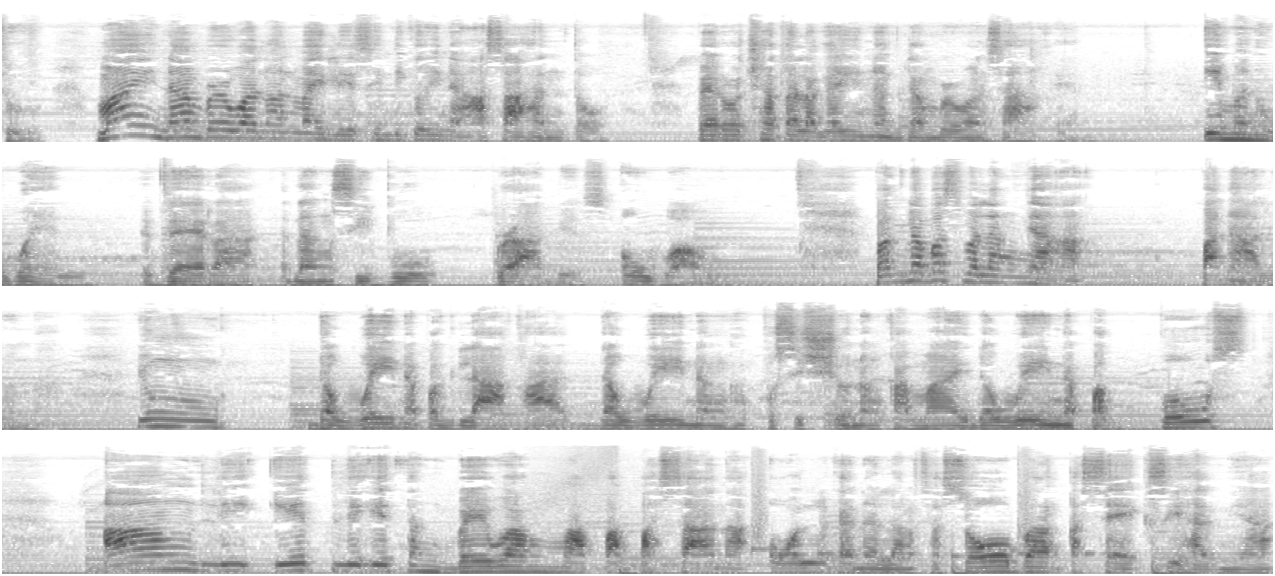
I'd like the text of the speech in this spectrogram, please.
2. My number 1 on my list, hindi ko inaasahan to. Pero siya talaga yung nag-number 1 sa akin. Emmanuel Vera ng Cebu Province. Oh wow. Paglabas pa lang niya, panalo na. Yung the way na paglakad, the way ng posisyon ng kamay, the way na pag-post, ang liit-liit ng bewang mapapasana all ka na lang sa sobrang kaseksihan niya.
